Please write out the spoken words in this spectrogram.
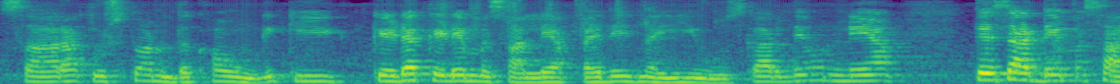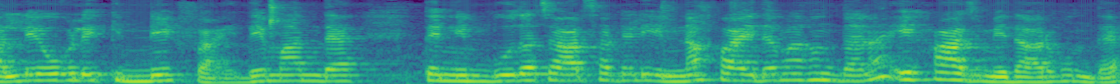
ਸਾਰਾ ਕੁਝ ਤੁਹਾਨੂੰ ਦਿਖਾਉਂਗੀ ਕਿ ਕਿਹੜਾ ਕਿਹੜੇ ਮਸਾਲੇ ਆਪਾਂ ਇਹਦੇ ਲਈ ਯੂਜ਼ ਕਰਦੇ ਹੁੰਨੇ ਆ। ਤੇ ਸਾਡੇ ਮਸਾਲੇ ਉਹ ਵਾਲੇ ਕਿੰਨੇ ਫਾਇਦੇਮੰਦ ਹੈ ਤੇ ਨਿੰਬੂ ਦਾ ਚਾਰ ਸਾਡੇ ਲਈ ਇੰਨਾ ਫਾਇਦੇਮੰਦ ਹੁੰਦਾ ਨਾ, ਇਹ ਹਾਜ਼ਮੇਦਾਰ ਹੁੰਦਾ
